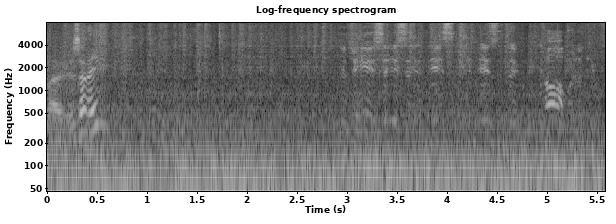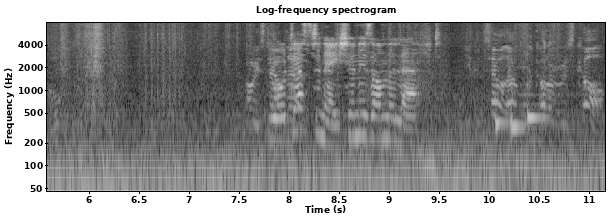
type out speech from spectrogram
No, is that him? If it is, it is, it is, it is the car we're looking for. Oh, he's down Your there. destination is on the left. You can tell that from the colour of his car.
